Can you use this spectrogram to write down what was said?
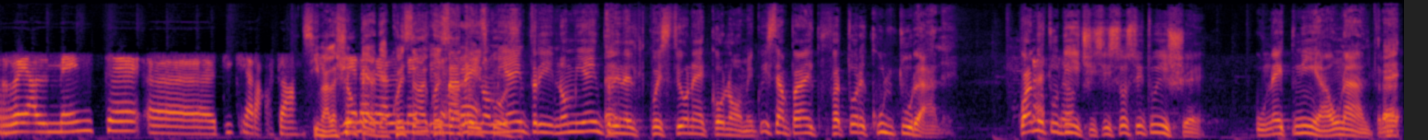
realmente eh, dichiarata? Sì, ma lasciamo perdere questa, questa ma lei non mi entri, non mi entri eh. nella questione economica, qui stiamo parlando di fattore culturale. Quando certo. tu dici si sostituisce un'etnia a un'altra, eh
